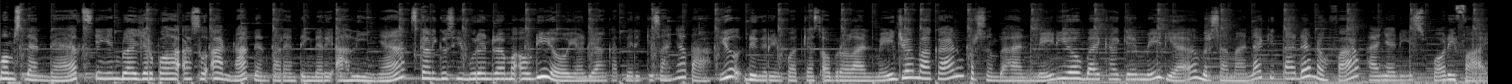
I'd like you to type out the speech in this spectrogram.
Moms dan Dads ingin belajar pola asuh anak dan parenting dari ahlinya, sekaligus hiburan drama audio yang diangkat dari kisah nyata. Yuk dengerin podcast obrolan Meja Makan persembahan Media by KG Media bersama Nakita dan Nova hanya di Spotify.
